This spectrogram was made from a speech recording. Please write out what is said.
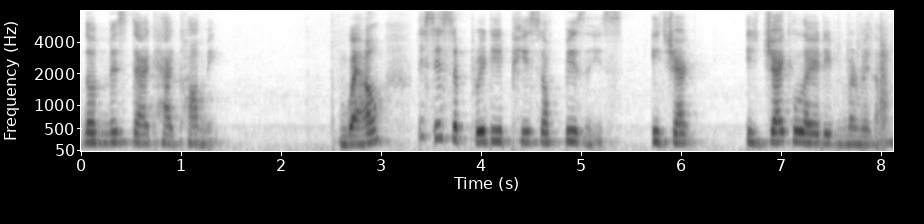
the mistake had coming. Well, this is a pretty piece of business, ejac ejaculated Marina.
